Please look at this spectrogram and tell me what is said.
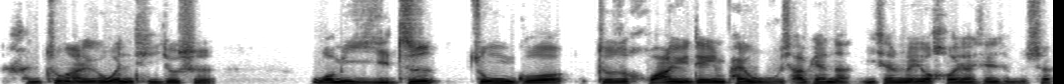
很重要的一个问题，就是我们已知中国就是华语电影拍武侠片的，以前没有侯孝贤什么事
